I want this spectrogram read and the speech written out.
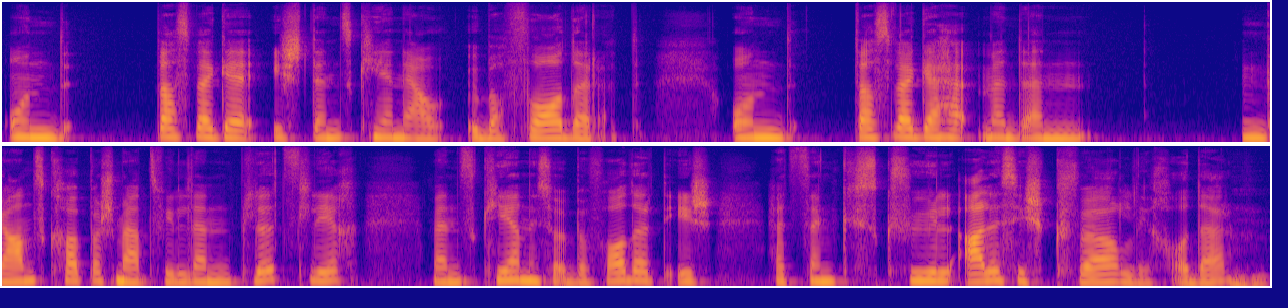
und deswegen ist dann das Gehirn auch überfordert. Und deswegen hat man dann einen Ganzkörperschmerz, weil dann plötzlich, wenn das Gehirn so überfordert ist, hat es dann das Gefühl, alles ist gefährlich, oder? Mhm.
